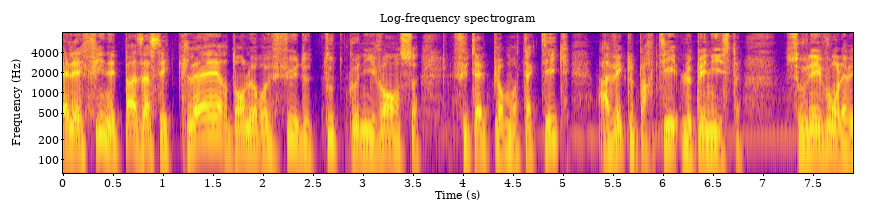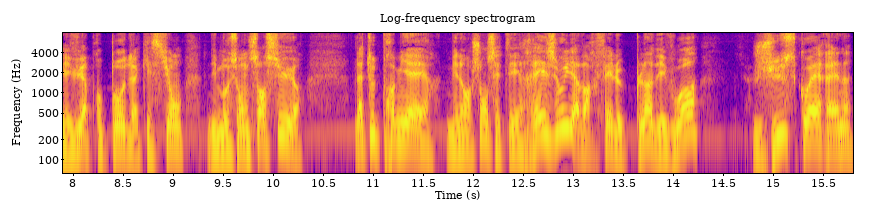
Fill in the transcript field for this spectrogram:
LFI n'est pas assez clair dans le refus de toute connivence, fut-elle purement tactique, avec le parti le péniste. Souvenez-vous, on l'avait vu à propos de la question des motions de censure. La toute première, Mélenchon s'était réjoui d'avoir fait le plein des voix jusqu'au RN.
